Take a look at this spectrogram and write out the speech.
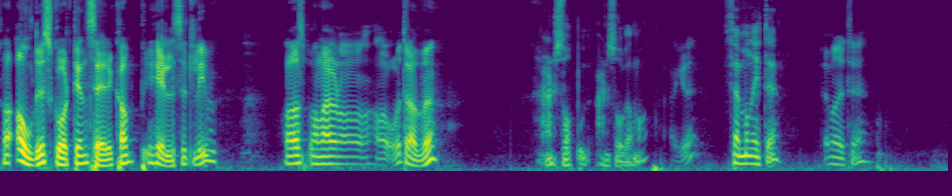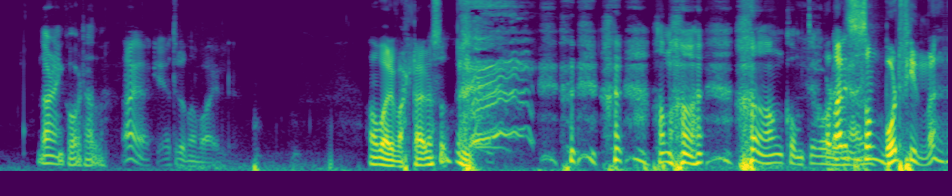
Så han har aldri scoret i en seriekamp i hele sitt liv. Han er, han er, nå, han er over 30. Er han så, er han så gammel? Er ikke det? 95? 95? Da er han ikke over 30. Nei, okay, jeg trodde han var eldre. Han har bare vært her en stund. han, har, han kom til Han er litt liksom som Bård Finne.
